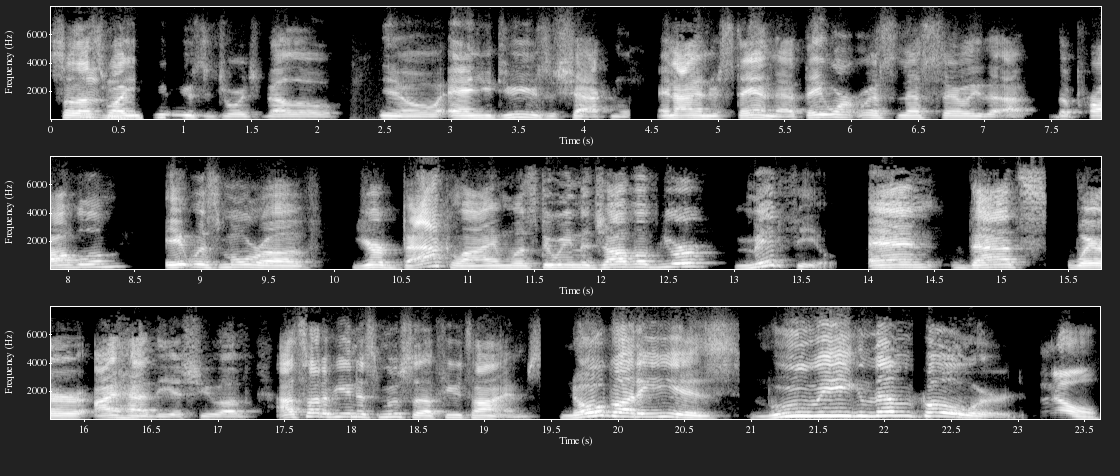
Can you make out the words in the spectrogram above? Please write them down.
So that's why you do use the George Bello, you know, and you do use the Shaq Moore. And I understand that they weren't necessarily the uh, the problem. It was more of your back line was doing the job of your midfield. And that's where I had the issue of outside of Yunus Musah a few times, nobody is moving them forward. No,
